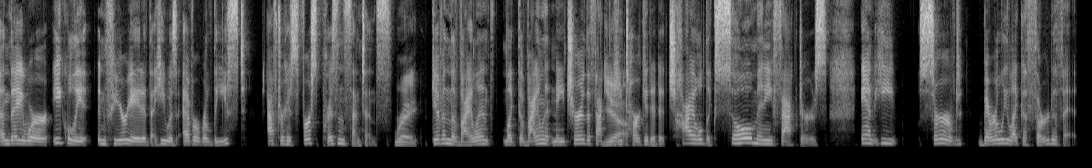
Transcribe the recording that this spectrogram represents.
and they were equally infuriated that he was ever released after his first prison sentence. Right. Given the violent, like the violent nature, the fact that he targeted a child, like so many factors, and he served barely like a third of it.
